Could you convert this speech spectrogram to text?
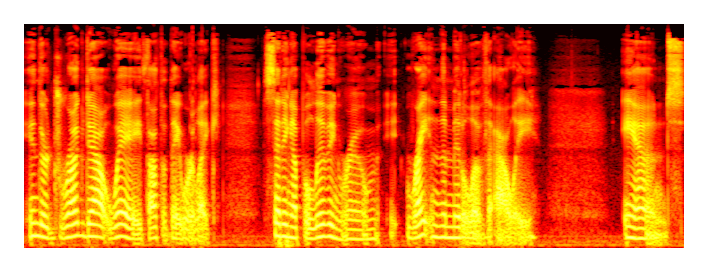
in their drugged out way thought that they were like setting up a living room right in the middle of the alley. And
